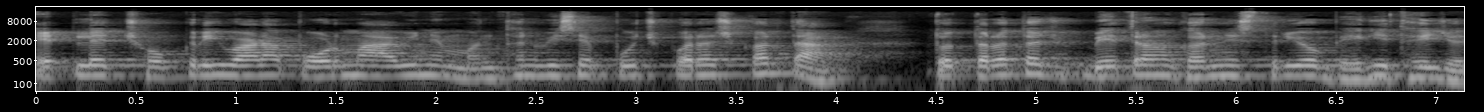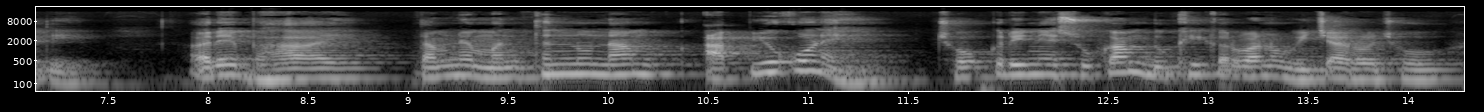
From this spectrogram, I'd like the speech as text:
એટલે છોકરીવાળા પોળમાં આવીને મંથન વિશે પૂછપરછ કરતા તો તરત જ બે ત્રણ ઘરની સ્ત્રીઓ ભેગી થઈ જતી. અરે ભાઈ, તમને મંથનનું નામ આપ્યું કોણે? છોકરીને શું કામ દુઃખી કરવાનું વિચારો છો?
